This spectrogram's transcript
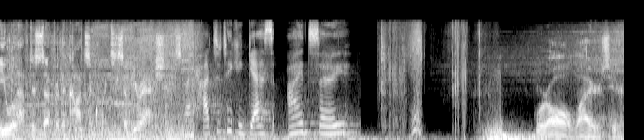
you will have to suffer the consequences of your actions. If I had to take a guess, I'd say We're all liars here.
